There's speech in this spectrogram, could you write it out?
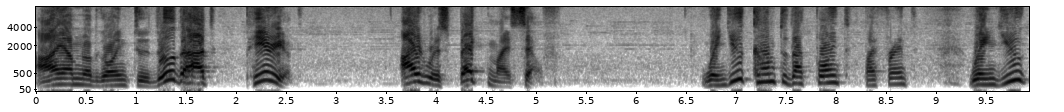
I am not going to do that, period. I respect myself. When you come to that point, my friend, when you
